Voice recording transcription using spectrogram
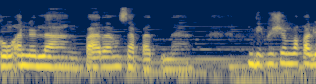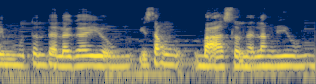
Kung ano lang, parang sapat na. Hindi ko siya makalimutan talaga yung isang baso na lang yung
